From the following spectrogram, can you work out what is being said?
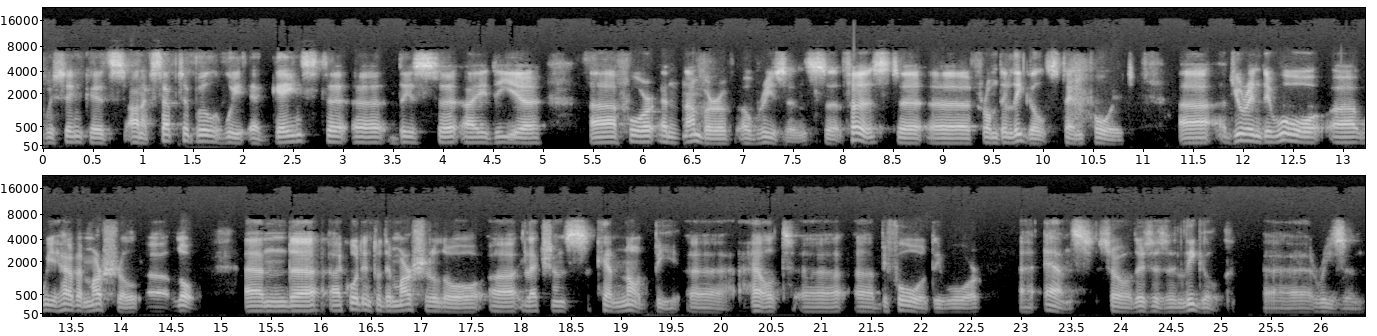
We think it's unacceptable. We against uh, this uh, idea uh, for a number of, of reasons. Uh, first, uh, uh from the legal standpoint, uh, during the war, uh, we have a martial uh, law. And according to the martial law, elections cannot be held before the war ends. So, this is a legal reason.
